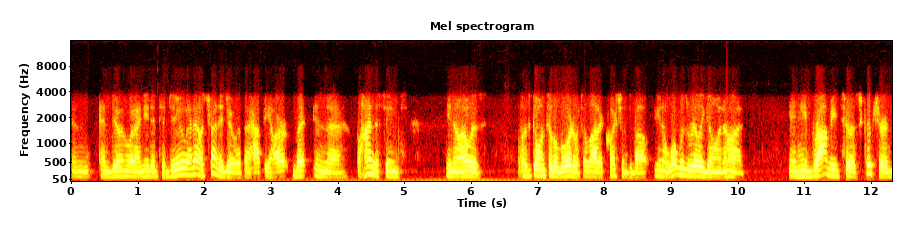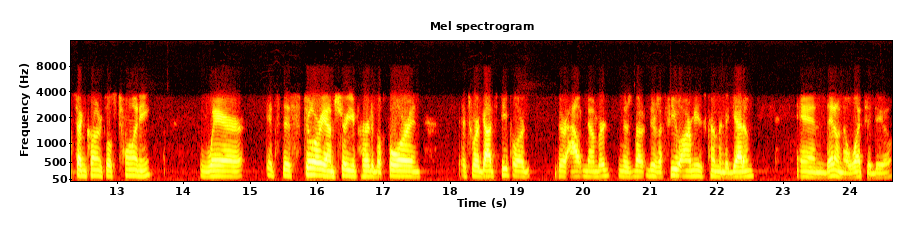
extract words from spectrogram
and and doing what I needed to do, and I was trying to do it with a happy heart. But in the behind the scenes, you know, I was I was going to the Lord with a lot of questions about, you know, what was really going on. and he brought me to a scripture in Second Chronicles 20, where it's this story. I'm sure you've heard it before, and it's where God's people are they're outnumbered, and there's there's a few armies coming to get them, and they don't know what to do,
